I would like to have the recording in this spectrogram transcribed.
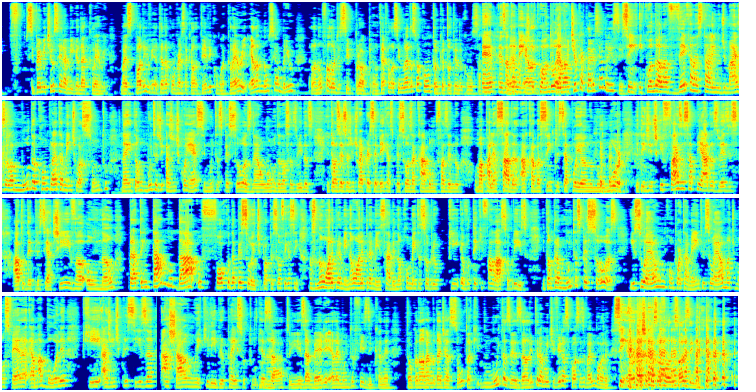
se permitiu ser amiga da Clary. Mas podem ver até na conversa que ela teve com a Clary, ela não se abriu, ela não falou de si própria. Ela até falou assim: não é da sua conta o que eu tô tendo com o Simon. É, exatamente. Né? Ela e quando ela. Permitiu que a Clary se abrisse. Sim, e quando ela vê que ela está indo demais, ela muda completamente o assunto, né? Então, muitas a gente conhece muitas pessoas, né, ao longo das nossas vidas. Então, às vezes, a gente vai perceber que as pessoas acabam fazendo uma palhaçada, acaba sempre se apoiando no humor. e tem gente que faz essa piada, às vezes, autodepreciativa ou não, para tentar mudar o foco da pessoa. E, tipo, a pessoa fica assim, nossa, não olhe para mim, não olhe para mim, sabe? Não comenta sobre o que eu vou ter que falar sobre isso. Então, para muitas pessoas, isso é um comportamento, isso é uma atmosfera, é uma bolha que a gente precisa achar um equilíbrio para isso tudo. Né? Exato. Né? E Isabelle, ela é muito física, né? Então, quando ela vai mudar de assunto, aqui, muitas vezes ela literalmente vira as costas e vai embora. Sim. Ela deixa a pessoa falando sozinha.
